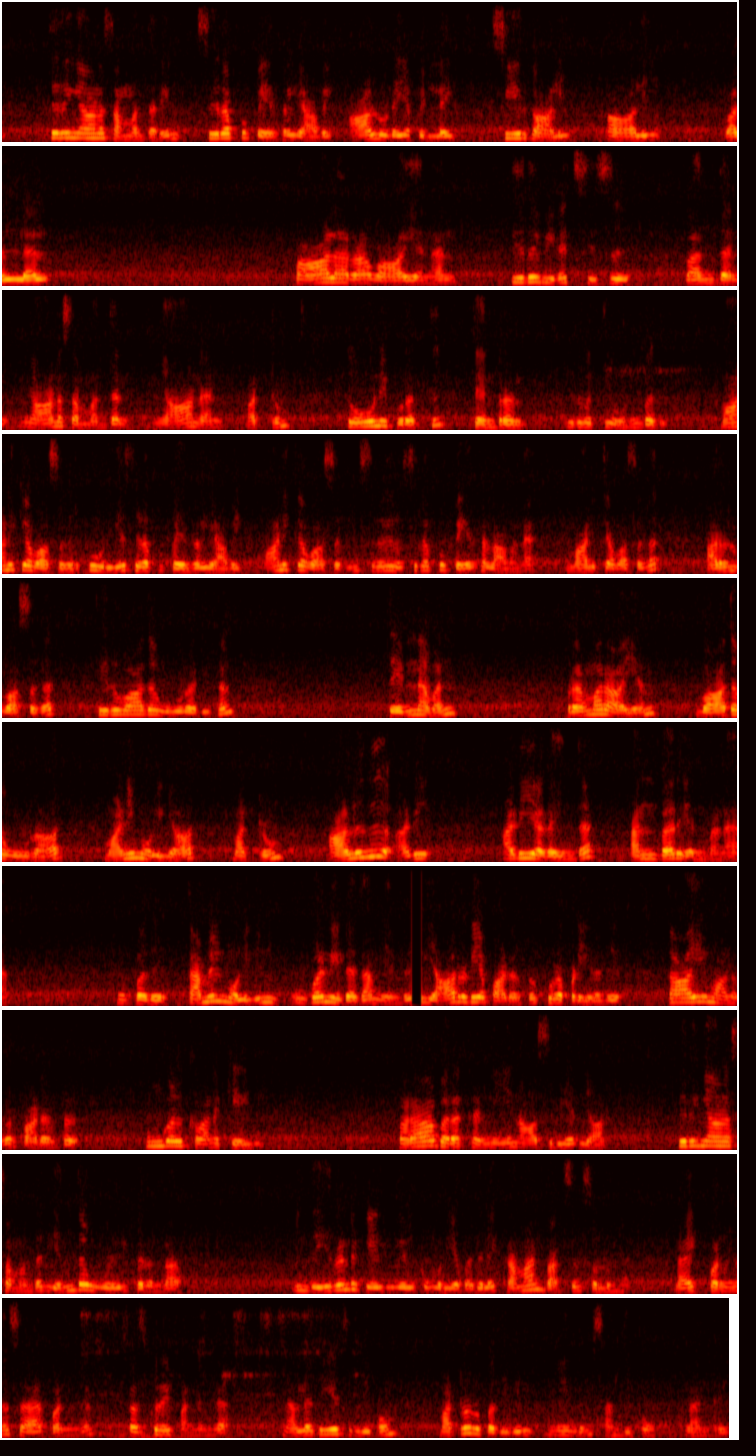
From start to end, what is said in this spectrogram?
திருஞான சம்பந்தரின் சிறப்பு பெயர்கள் யாவை? ஆளுடைய பிள்ளை சீர்காழி காளி வள்ளல் பாலரவாயனன் திருவிடச் சிசு வந்தன் ஞான சம்பந்தன் ஞானன் மற்றும் தோணிபுரத்து தென்றல். இருபத்தி ஒன்பது. மாணிக்க வாசகருக்கு உரிய சிறப்பு பெயர்கள் யாவை? மாணிக்க வாசகரின் சிற சிறப்பு பெயர்களாவன. மாணிக்க வாசகர் அருள் வாசகர் திருவாத ஊரடிகள் தென்னவன் பிரம்மராயன் வாத ஊரார் மணிமொழியார் மற்றும் அழுது அடி அடியடைந்த அன்பர் என்பன. முப்பது. தமிழ் மொழியின் உபநிடதம் என்று யாருடைய பாடல்கள் கூறப்படுகிறது? தாயுமானவர் பாடல்கள். உங்களுக்கான கேள்வி. பராபர கன்னியின் ஆசிரியர் யார்? திருஞான சம்பந்தர் எந்த ஊரில் பிறந்தார்? இந்த இரண்டு கேள்விகளுக்கும் உரிய பதிலை கமெண்ட் பாக்ஸில் சொல்லுங்க. லைக் பண்ணுங்க ஷேர் பண்ணுங்க சப்ஸ்கிரைப் பண்ணுங்க. நல்லதையே சிந்திப்போம். மற்றொரு பதிவில் மீண்டும் சந்திப்போம். நன்றி.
